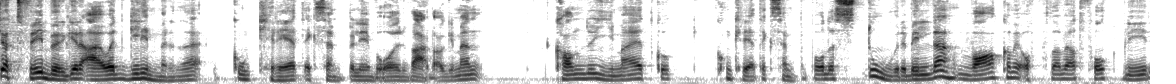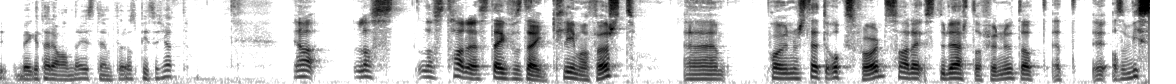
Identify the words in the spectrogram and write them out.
Kjøttfri burger er jo et glimrende konkret eksempel i vår hverdag. Men kan du gi meg et ko konkret eksempel på det store bildet? Hva kan vi oppnå ved at folk blir vegetarianere istedenfor å spise kjøtt? Ja, la oss, la oss ta det steg for steg. Klima først. Eh, på universitetet i Oxford så har de studert og funnet ut at et, eh, altså hvis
